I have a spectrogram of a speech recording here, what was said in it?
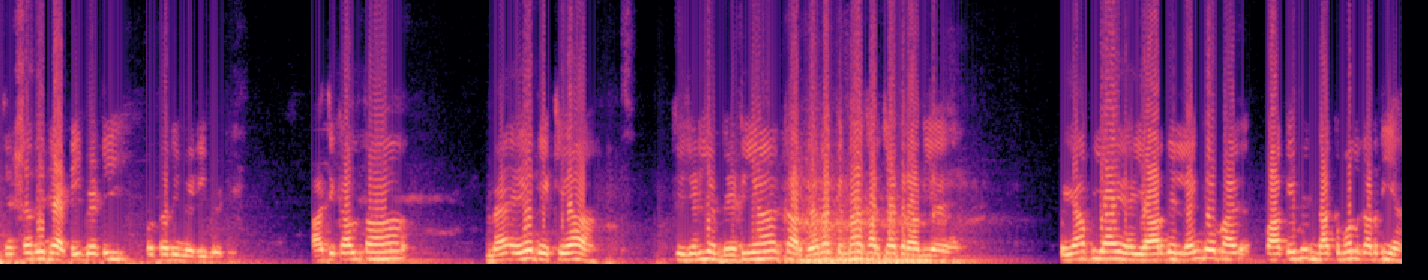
ਜਿੱਦਾਂ ਦੀ ਤੁਹਾਡੀ ਬੇਟੀ ਉਦਾਂ ਦੀ ਮੇਰੀ ਬੇਟੀ। ਅੱਜ ਕੱਲ ਤਾਂ ਮੈਂ ਇਹ ਦੇਖਿਆ ਕਿ ਜਿਹੜੀਆਂ ਬੇਟੀਆਂ ਘਰਦਿਆਂ ਦਾ ਕਿੰਨਾ ਖਰਚਾ ਕਰਾਉਂਦੀਆਂ ਆ। 50 ਪੰਜਾਹ ਹਜ਼ਾਰ ਦੇ ਲਹਿੰਗੇ ਪਾ- ਪਾ ਕੇ ਵੀ ਨੱਕ ਬੁੱਲ ਕੱਢਦੀਆਂ।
